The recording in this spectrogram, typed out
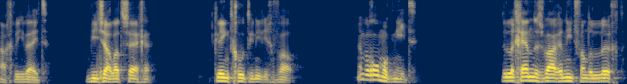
Ach, wie weet. Wie zal het zeggen? Klinkt goed in ieder geval. En waarom ook niet? De legendes waren niet van de lucht,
